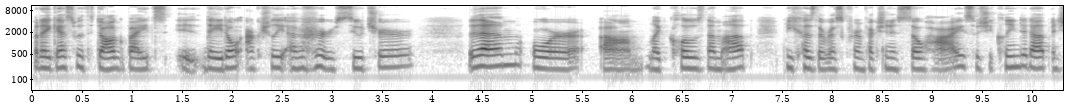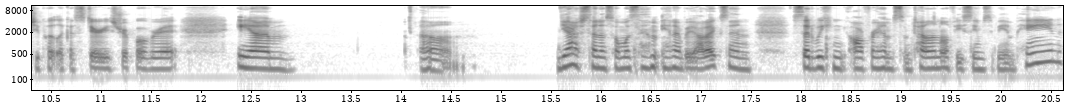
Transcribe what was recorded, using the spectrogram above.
But I guess with dog bites, it, they don't actually ever suture them or um, like close them up because the risk for infection is so high. So she cleaned it up and she put like a steri strip over it. And um, yeah, she sent us home with some antibiotics and said we can offer him some Tylenol if he seems to be in pain,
